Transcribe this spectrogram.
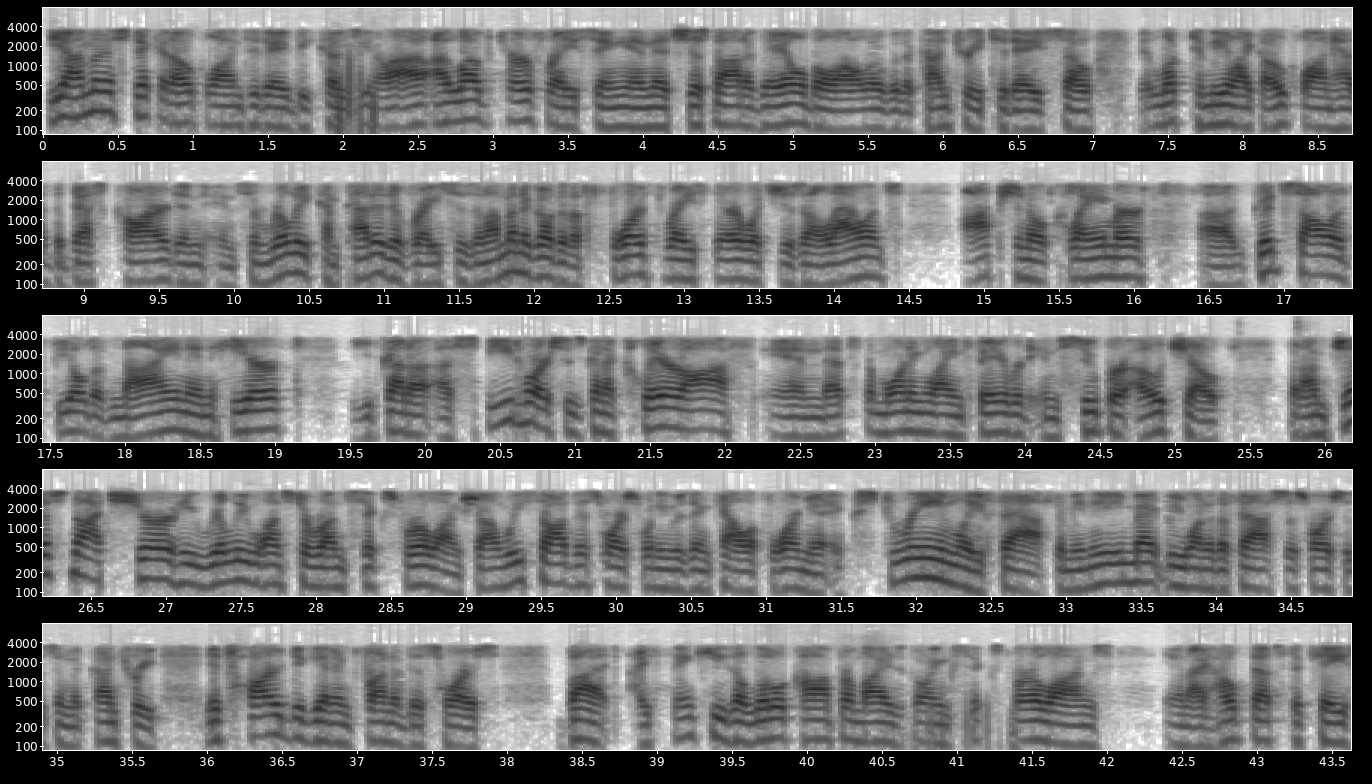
Yeah, I'm going to stick at Oaklawn today because you know I, I love turf racing and it's just not available all over the country today. So it looked to me like Oaklawn had the best card and, and some really competitive races. And I'm going to go to the fourth race there, which is an allowance optional claimer. Uh, good solid field of nine in here. You've got a, a speed horse who's going to clear off, and that's the morning line favorite in Super Ocho but I'm just not sure he really wants to run six furlongs. Sean, we saw this horse when he was in California, extremely fast. I mean, he might be one of the fastest horses in the country. It's hard to get in front of this horse, but I think he's a little compromised going six furlongs, and I hope that's the case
